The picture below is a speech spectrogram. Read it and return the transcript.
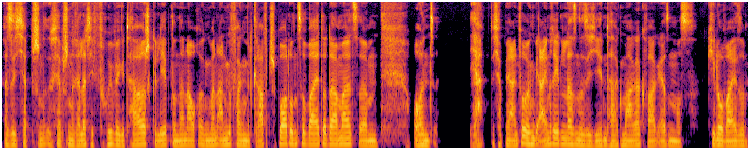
also ich habe schon, ich habe schon relativ früh vegetarisch gelebt und dann auch irgendwann angefangen mit Kraftsport und so weiter damals. Ähm, und ja, ich habe mir einfach irgendwie einreden lassen, dass ich jeden Tag Magerquark essen muss. Kiloweise.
